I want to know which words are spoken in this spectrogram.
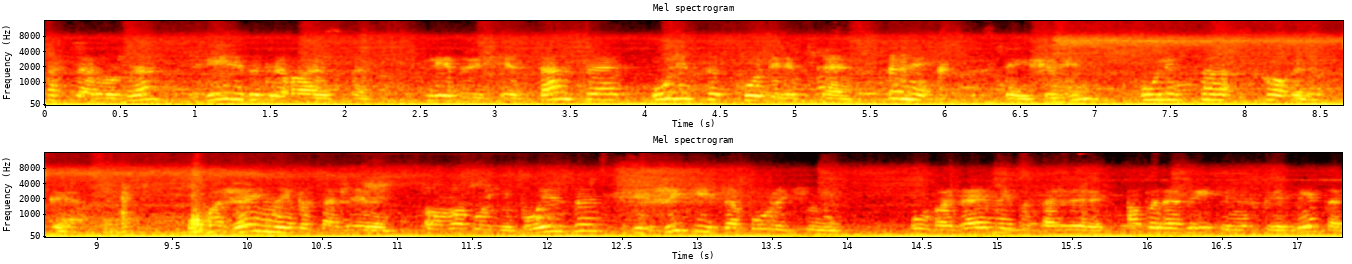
Осторожно, двери закрываются. Следующая станция улица Кобелевская. The next station is улица Skobelevskaya. Уважаемые пассажиры, в вагоне поезда держитесь за поручни. Уважаемые пассажиры, о подозрительных предметах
